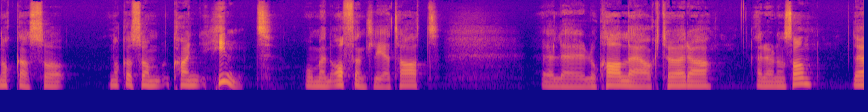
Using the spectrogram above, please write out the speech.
noe, så, noe som kan hinte om en offentlig etat eller lokale aktører eller noe sånt. Det,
